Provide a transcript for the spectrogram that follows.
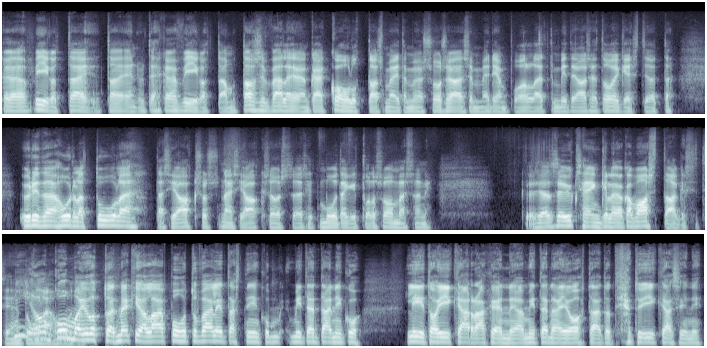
Ja viikoittain, tai en nyt ehkä viikoittain, mutta tasaisin välein käy kouluttaa meitä myös sosiaalisen median puolella, että miten asiat oikeasti on, että yritetään huudella tuuleen tässä jaksossa, näissä jaksoissa ja sitten muutenkin tuolla somessa, niin kyllä siellä se yksi henkilö, joka vastaakin sitten siihen Niin on kumma juttu, että mekin ollaan puhuttu välillä tästä, niin kuin, miten tämä niin kuin liiton ikärakenne ja miten nämä johtajat on tietty ikäisiä, niin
